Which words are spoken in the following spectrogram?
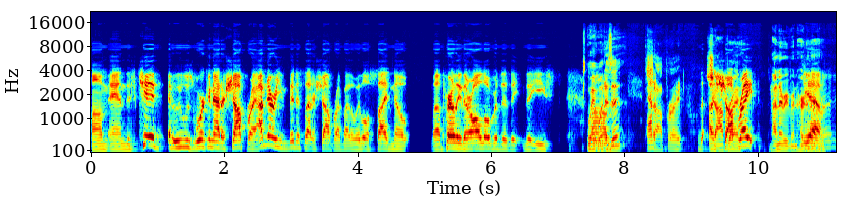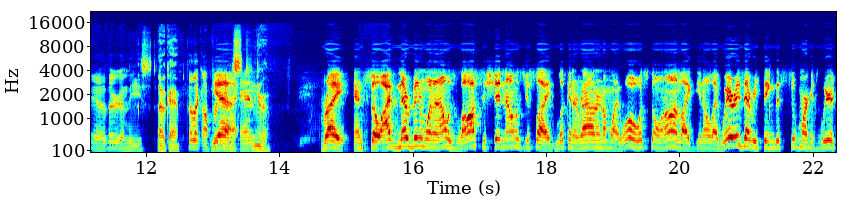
um, and this kid who was working at a ShopRite. I've never even been inside a ShopRite, by the way. little side note. Uh, apparently, they're all over the the, the east. Wait, what is Um, it? And- ShopRite. A ShopRite? shop right, I never even heard yeah. of Right, Yeah, they're in the east. Okay. They're like upper yeah, east. and Okay. Right. And so I've never been in one and I was lost as shit. And I was just like looking around and I'm like, whoa, what's going on? Like, you know, like where is everything? This supermarket's weird.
